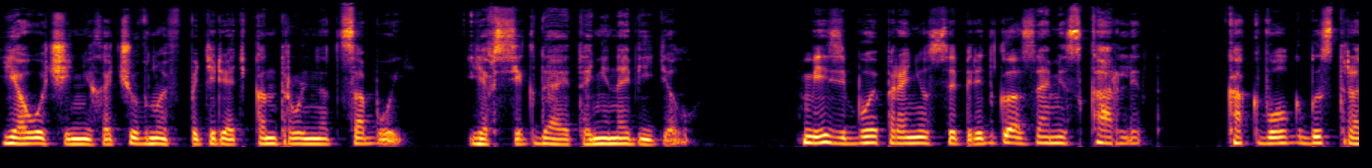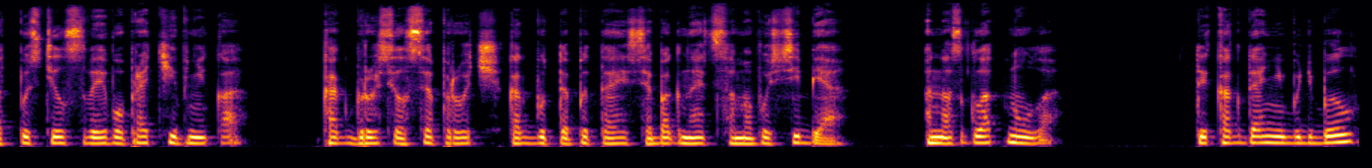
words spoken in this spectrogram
Я очень не хочу вновь потерять контроль над собой. Я всегда это ненавидел». Весь бой пронесся перед глазами Скарлетт. Как волк быстро отпустил своего противника. Как бросился прочь, как будто пытаясь обогнать самого себя. Она сглотнула. «Ты когда-нибудь был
